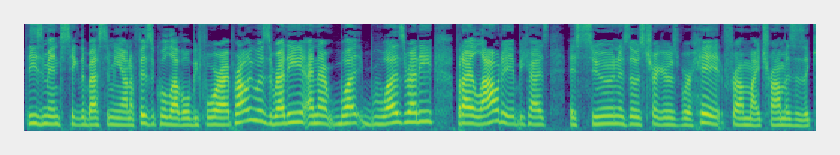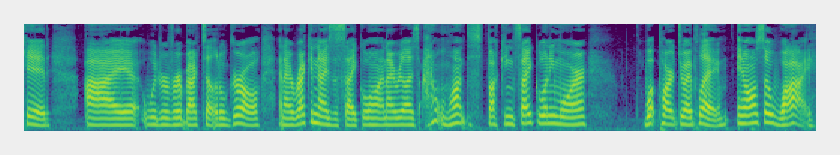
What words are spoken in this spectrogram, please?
these men to take the best of me on a physical level before I probably was ready and I what was ready, but I allowed it because as soon as those triggers were hit from my traumas as a kid, I would revert back to that little girl and I recognized the cycle and I realized I don't want this fucking cycle anymore what part do I play? And also why?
